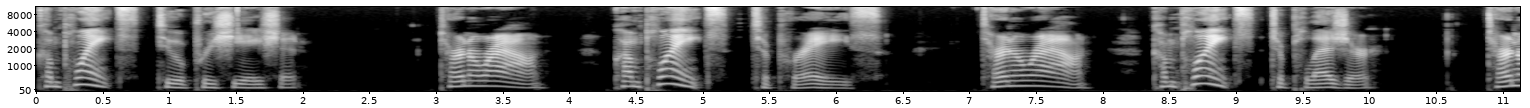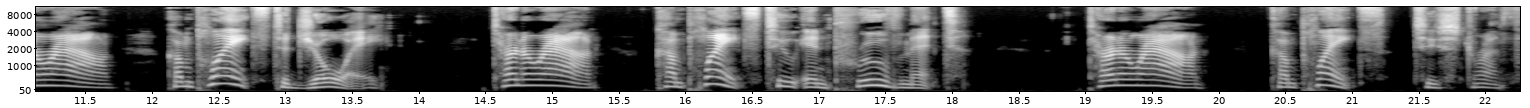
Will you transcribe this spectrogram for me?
Complaints to appreciation. Turn around. Complaints to praise. Turn around. Complaints to pleasure. Turn around. Complaints to joy. Turn around complaints to improvement. Turn around, complaints to strength.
